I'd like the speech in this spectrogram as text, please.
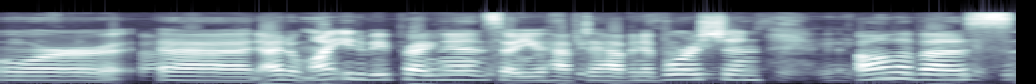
Or, uh, I don't want you to be pregnant, so you have to have an abortion. All of us,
